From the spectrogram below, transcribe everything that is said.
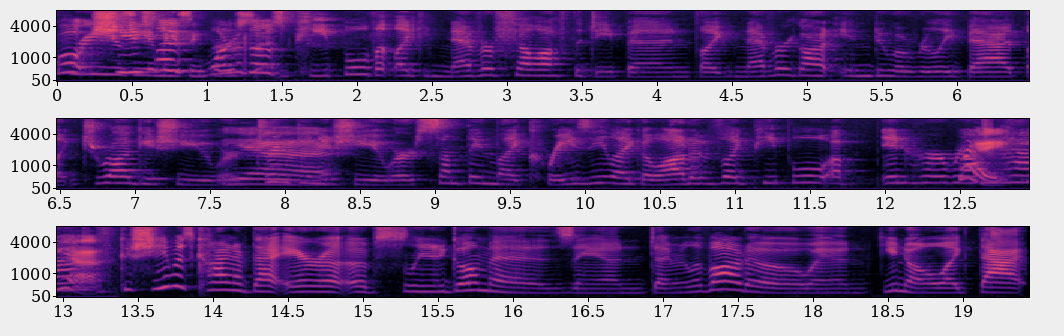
Well, crazy she's amazing like one person." of those people that like never fell off the deep end, like never got into a really bad like drug issue or Yeah. drinking issue or something like crazy like a lot of like people up in her realm Right, have. yeah. Because she was kind of that era of Selena Gomez and Demi Lovato and you know like that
